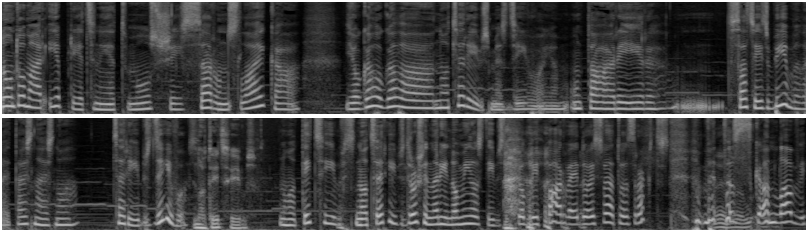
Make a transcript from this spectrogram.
Nu, tomēr ieprieciniet mūs šīs sarunas laikā, jo galu galā no cerības mēs dzīvojam. Un tā arī ir mm, sacīts Bībelē, taisnais no cerības dzīvos. No ticības no ticības, no cerības, droši vien arī no mīlestības. Šobrīd pārveidoju svētos rakstus, bet tas no, skan labi.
